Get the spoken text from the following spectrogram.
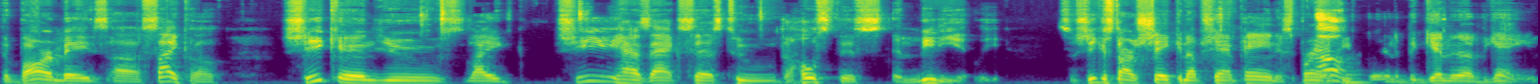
the barmaid's uh psycho, she can use like she has access to the hostess immediately. So she can start shaking up champagne and spraying Oh. people in the beginning of the game.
